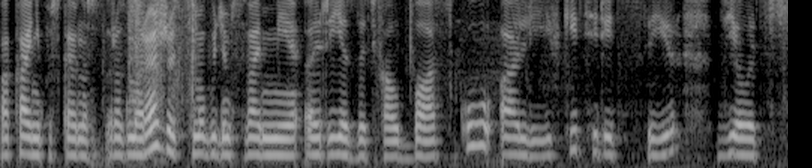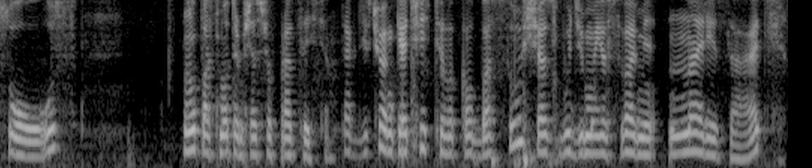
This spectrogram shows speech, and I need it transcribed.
Пока они пускай у нас размораживаются, мы будем с вами резать колбаску, оливки, тереть сыр, делать соус. Ну, посмотрим сейчас еще в процессе. Так, девчонки, очистила колбасу. Сейчас будем ее с вами нарезать.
